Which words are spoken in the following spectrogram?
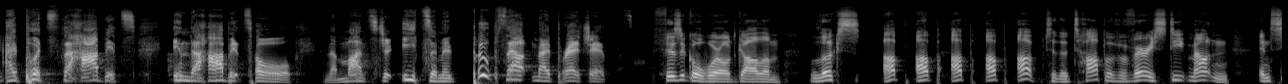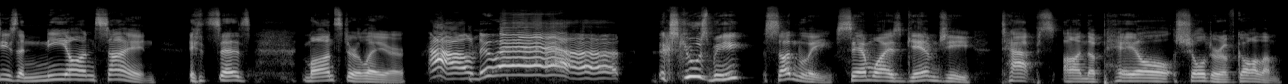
I puts the hobbits in the hobbit's hole, and the monster eats them and poops out my precious. Physical world Gollum looks up, up, up, up, up to the top of a very steep mountain and sees a neon sign. It says Monster Lair. I'll do it. Excuse me. Suddenly, Samwise Gamgee taps on the pale shoulder of Gollum.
